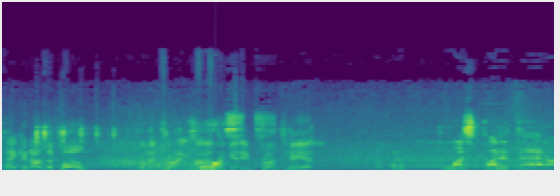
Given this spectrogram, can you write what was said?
Taken on the full. Well, they're trying hard to get in front here. What's Politano?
